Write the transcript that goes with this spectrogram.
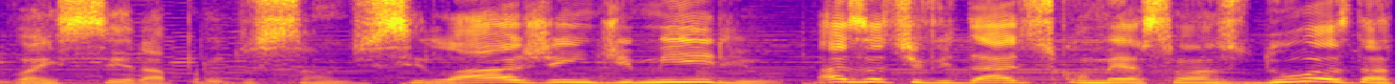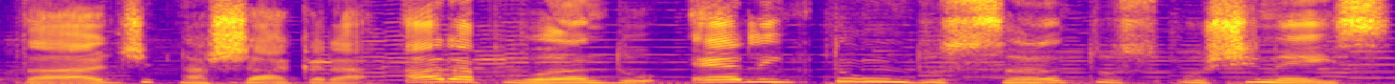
vai ser a produção de silagem de milho. As atividades começam às duas da tarde na chácara Arapuã do Ellington dos Santos, o chinês.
